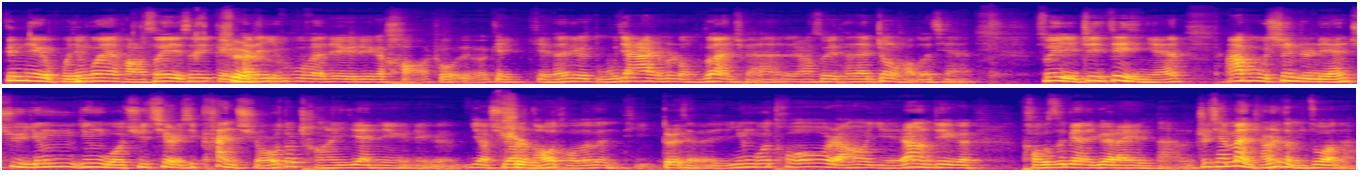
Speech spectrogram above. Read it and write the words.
跟这个普京关系好，所以所以给他了一部分这个这个好处，对吧？给给他这个独家什么垄断权，然后所以他才挣了好多钱。所以这这几年，阿布甚至连去英英国去切尔西看球都成了一件这个这个要需要挠头的问题。对，英国脱欧，然后也让这个投资变得越来越难了。之前曼城是怎么做呢？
